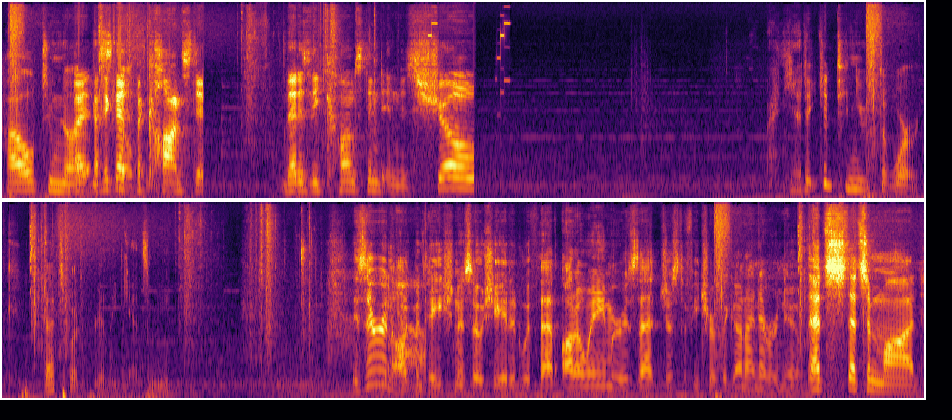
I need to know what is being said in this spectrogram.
how to not I, be I think stealthy. that's the constant. That is the constant in this show. And yet it continues to work. That's what really gets me. Is there an augmentation associated with that auto aim, or is that just a feature of the gun I never knew? That's that's a mod.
